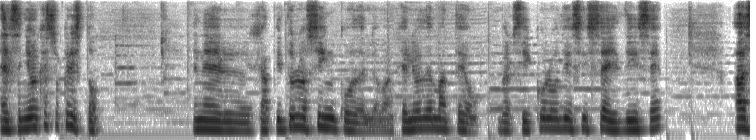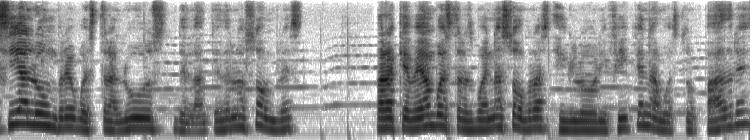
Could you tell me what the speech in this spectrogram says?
el Señor Jesucristo en el capítulo 5 del Evangelio de Mateo, versículo 16, dice, Así alumbre vuestra luz delante de los hombres, para que vean vuestras buenas obras y glorifiquen a vuestro Padre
